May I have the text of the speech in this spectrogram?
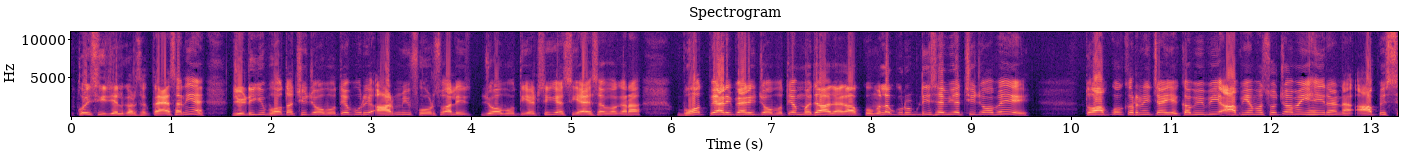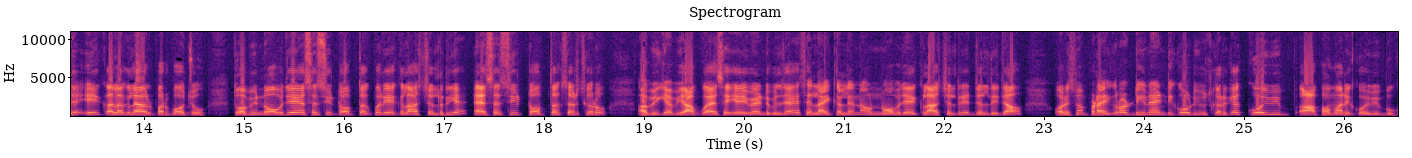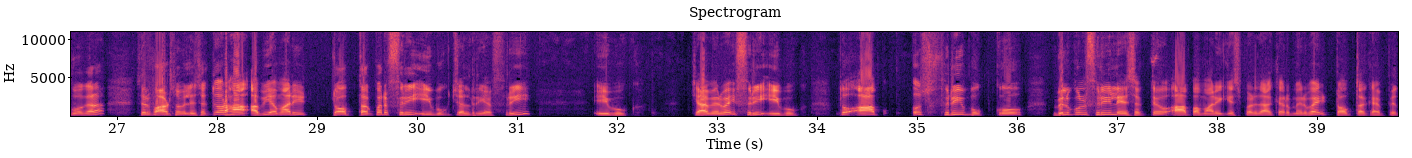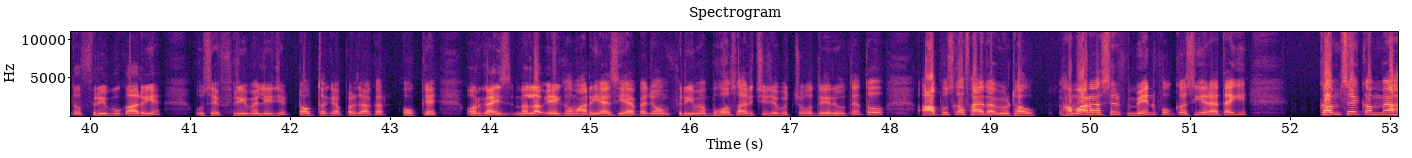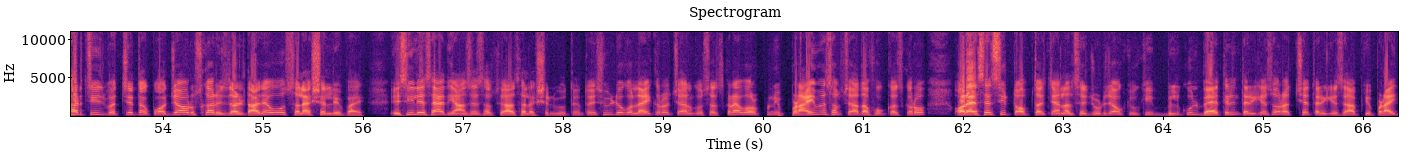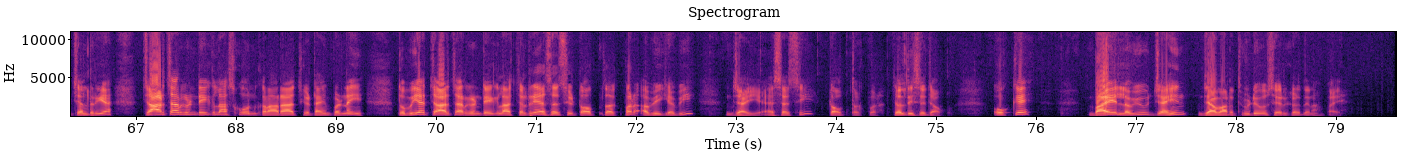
कोई सीजीएल कर सकता है। ऐसा नहीं है जीडी की बहुत अच्छी जॉब होती है, पूरी आर्मी फोर्स वाली जॉब होती है, ठीक है सीआईएसएफ वगैरह, बहुत प्यारी प्यारी जॉब होती है, मज़ा आ जाएगा आपको। मतलब ग्रुप डी से भी अच्छी जॉब है तो आपको करनी चाहिए। कभी भी आप ये मत सोचो, हमें यहीं रहना आप इससे एक अलग लेवल पर पहुंचो। तो अभी नौ बजे एसएससी टॉप तक पर ये क्लास चल रही है। एसएससी टॉप तक सर्च करो। अभी के अभी आपको ऐसे ये इवेंट मिल जाएगा, इसे लाइक कर लेना और नौ बजे क्लास चल रही है। जल्दी जाओ और इसमें पढ़ाई करो। डी कोड यूज़ करके कोई भी, आप हमारी कोई भी बुक वगैरह सिर्फ़ आठ में ले सकते हो। और हाँ अभी हमारी टॉप तक पर फ्री ई बुक चल रही है। फ्री ई बुक क्या मेरे भाई? फ्री ई बुक तो आप उस फ्री बुक को बिल्कुल फ्री ले सकते हो। आप हमारी किस पर जाकर, मेरे भाई टॉप तक ऐप पे। तो फ्री बुक आ रही है, उसे फ्री में लीजिए टॉप तक ऐप पर जाकर। ओके और गाइज़ मतलब एक हमारी ऐसी ऐप है जो हम फ्री में बहुत सारी चीज़ें बच्चों को दे रहे होते हैं। तो आप उसका फ़ायदा भी उठाओ। हमारा सिर्फ़ मेन फोकस ये रहता है कि कम से कम में हर चीज़ बच्चे तक पहुँच जाए और उसका रिज़ल्ट आ जाए, वो सिलेक्शन ले पाए। इसीलिए शायद यहाँ से सबसे ज़्यादा सिलेक्शन भी होते हैं। तो इस वीडियो को लाइक करो चैनल को सब्सक्राइब और अपनी पढ़ाई में सबसे ज़्यादा फोकस करो और एसएससी टॉप तक चैनल से जुड़ जाओ क्योंकि बिल्कुल बेहतरीन तरीके से और अच्छे तरीके से आपकी पढ़ाई चल रही है। चार चार घंटे की क्लास कौन करा रहा है आज के टाइम पर? नहीं। तो भैया चार चार घंटे की क्लास चल रही है एसएससी टॉप तक पर। अभी के अभी जाइए एसएससी टॉप तक पर। जल्दी से जाओ। ओके बाय लव यू जय हिंद, जय भारत। वीडियो शेयर कर देना। बाय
